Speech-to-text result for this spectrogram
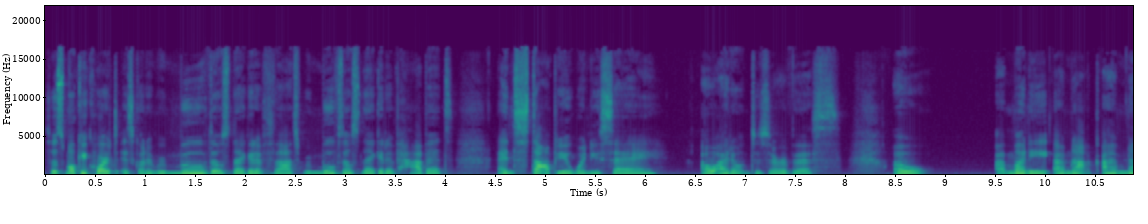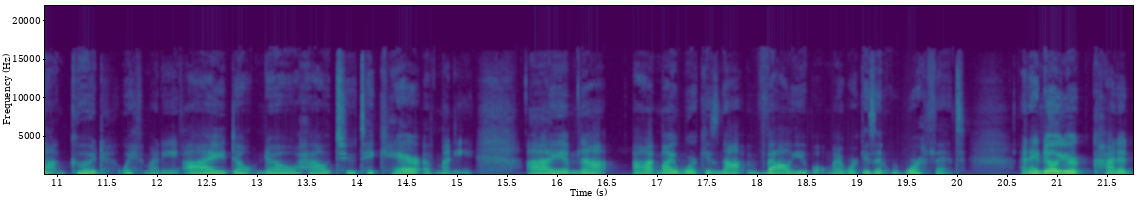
So smoky quartz is going to remove those negative thoughts, remove those negative habits and stop you when you say, "Oh, I don't deserve this." Oh, uh, money i'm not i'm not good with money. I don't know how to take care of money. I am not uh, my work is not valuable. My work isn't worth it. And i know you're kind of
